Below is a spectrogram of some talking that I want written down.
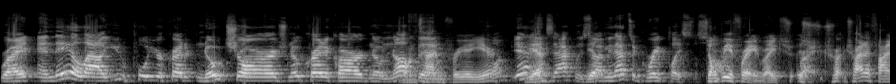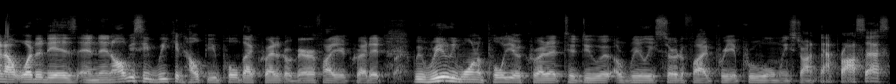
right? And they allow you to pull your credit, no charge, no credit card, no nothing. time free a year. One- yeah, Yeah. exactly. So. I mean, that's a great place to start. Don't be afraid, right? Right. Try, try to find out what it is, and then obviously we can help you pull that credit or verify your credit. We really want to pull your credit to do a, a really certified pre-approval when we start that process.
